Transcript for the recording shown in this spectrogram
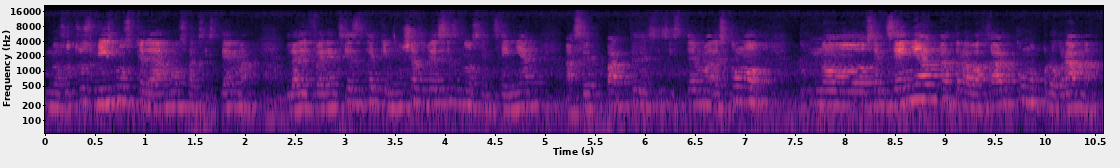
nosotros mismos creamos al sistema. La diferencia es de que muchas veces nos enseñan a ser parte de ese sistema. Es como nos enseñan a trabajar como programa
